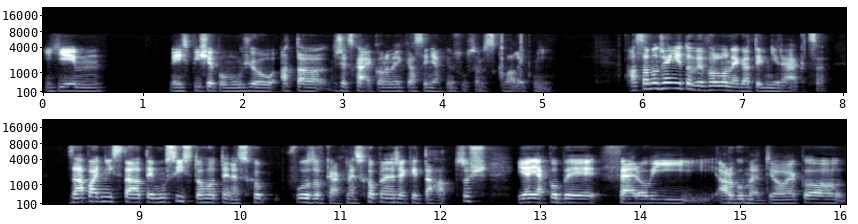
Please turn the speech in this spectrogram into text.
jim nejspíše pomůžou a ta řecká ekonomika se nějakým způsobem zkvalitní. A samozřejmě to vyvolalo negativní reakce. Západní státy musí z toho ty neschop, v úzovkách neschopné řeky tahat, což je jakoby férový argument, jo, jako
